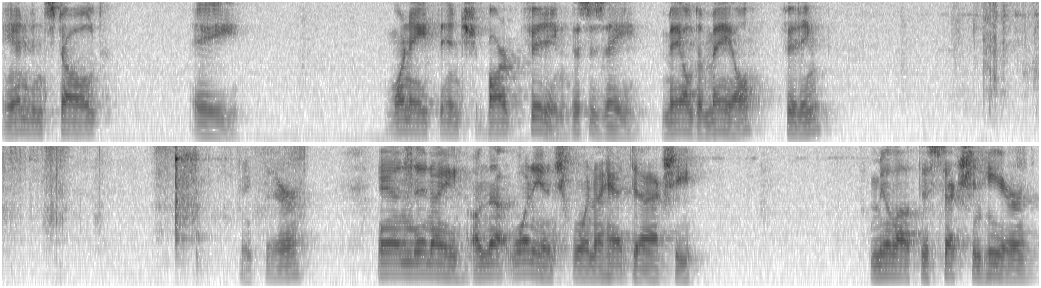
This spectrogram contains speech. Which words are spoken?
and installed a 1 8 inch barb fitting. This is a male to male fitting. Right there. And then I, on that 1 inch one, I had to actually mill out this section here.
